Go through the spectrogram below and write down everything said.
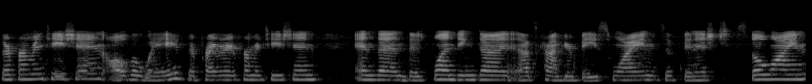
their fermentation all the way, their primary fermentation, and then there's blending done, and that's kind of your base wine. It's a finished still wine.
